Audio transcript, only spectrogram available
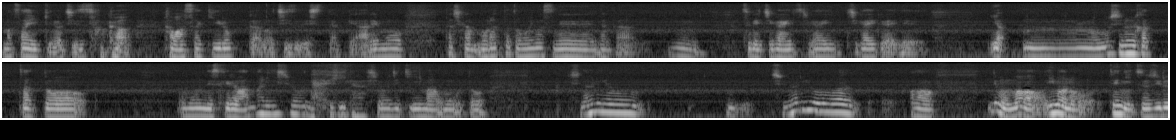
正行の地図とか川崎ロッカーの地図でしたっけ？あれも確かもらったと思いますね。なんかうん。すれ違い違い違いぐらいで。いやうん面白かったと思うんですけどあんまり印象ないな正直今思うと。シナリオシナリオはあでもまあ今の天に通じる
